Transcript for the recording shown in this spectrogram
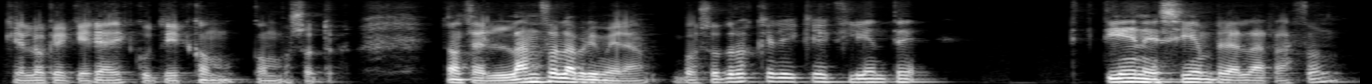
que es lo que quería discutir con, vosotros. Entonces, lanzo la primera. ¿Vosotros queréis que el cliente tiene siempre la razón?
